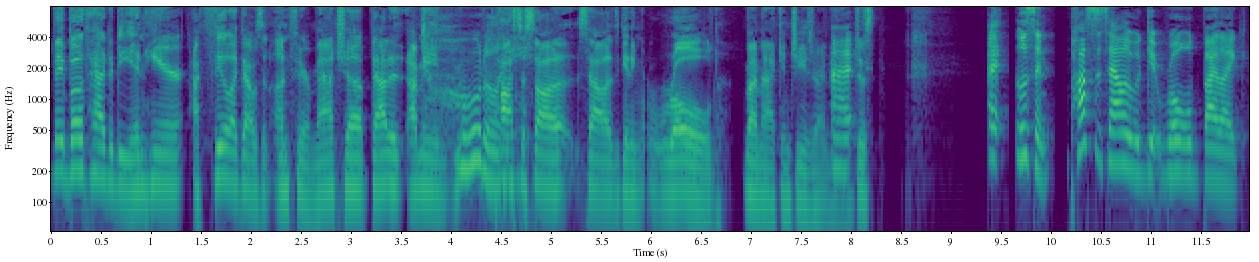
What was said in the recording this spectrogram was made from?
they both had to be in here. I feel like that was an unfair matchup. That is, I mean, Totally. pasta sa- salad's getting rolled by mac and cheese right now. Just I, listen, pasta salad would get rolled by like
